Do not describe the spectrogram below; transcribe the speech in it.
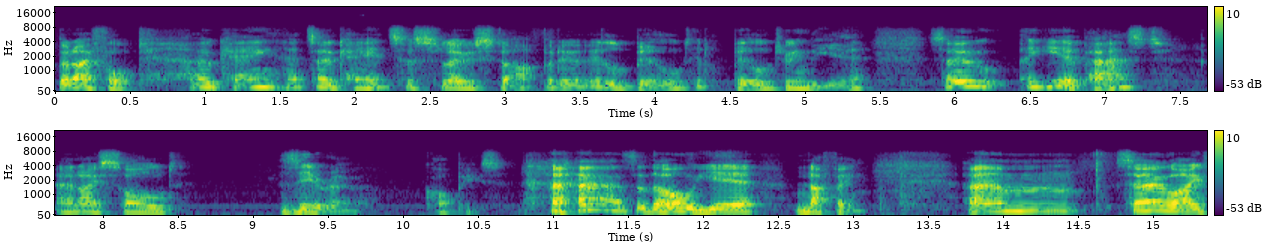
But I thought, okay, that's okay. It's a slow start, but it, will build. It'll build during the year. So a year passed, and I sold zero copies. so the whole year, nothing. Um, so I,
